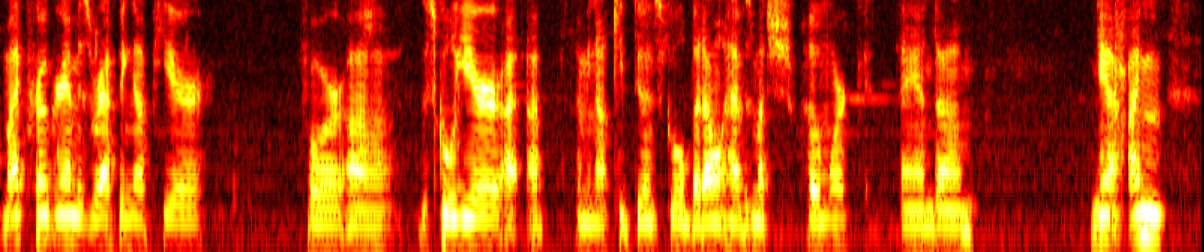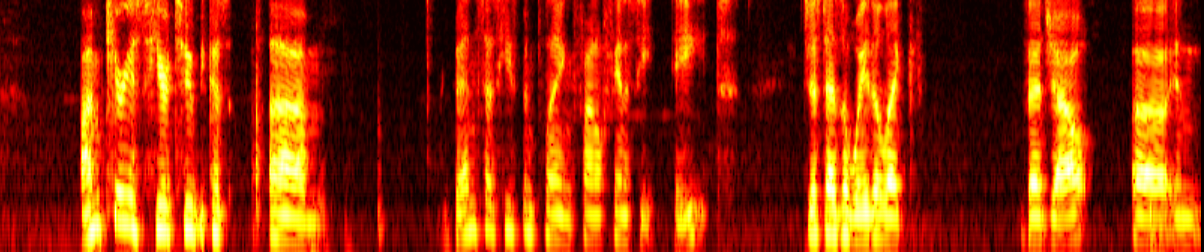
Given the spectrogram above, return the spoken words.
my program is wrapping up here for uh, the school year. I, I I mean, I'll keep doing school, but I won't have as much homework. And um, yeah, I'm I'm curious here too because um, Ben says he's been playing Final Fantasy VIII just as a way to like veg out uh, in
